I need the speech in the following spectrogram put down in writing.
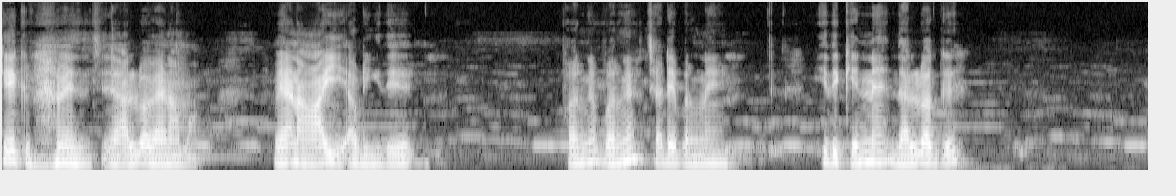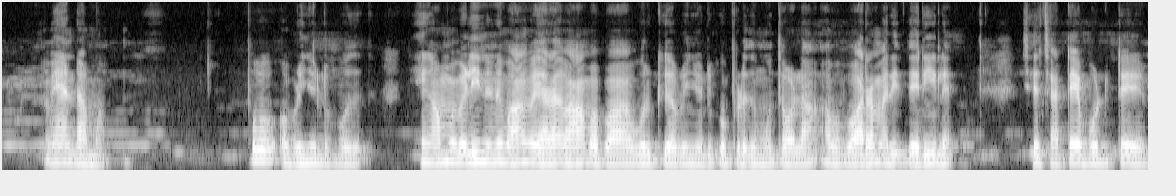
கேக்கு அல்வா வேணாமா? வேணாம் ஆய் அப்படிங்குது. பாருங்கள் பாருங்கள் சட்டையை பாருங்களேன் இதுக்கு என்ன இந்த அல்வாக்கு? வேண்டாமா. போ அப்படின்னு சொல்லிட்டு போகுது. எங்கள் அம்மா வெளியே நின்று வாங்க யாராவது வாங்க பாப்பா ஊருக்கு அப்படின்னு சொல்லி கூப்பிடுது மூத்தவெல்லாம் அவள் வர மாதிரி தெரியல. சரி சட்டையை போட்டுட்டு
